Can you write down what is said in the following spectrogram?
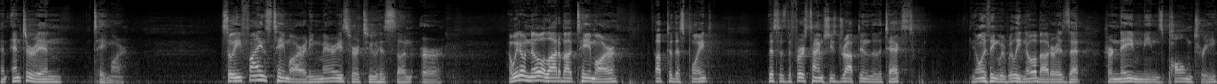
and enter in Tamar. So he finds Tamar and he marries her to his son Ur. And we don't know a lot about Tamar up to this point. This is the first time she's dropped into the text. The only thing we really know about her is that her name means palm tree.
